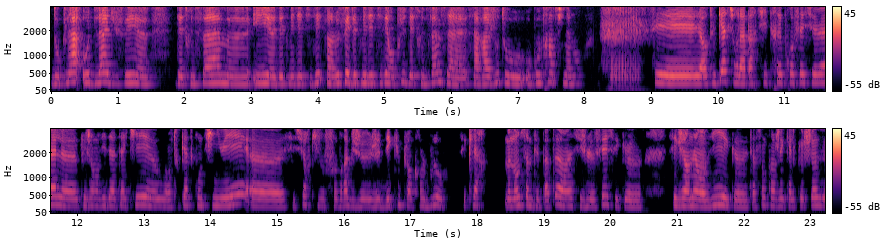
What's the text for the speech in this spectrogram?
Donc là, au-delà du fait euh, d'être une femme euh, et euh, d'être médiatisée, enfin le fait d'être médiatisée en plus d'être une femme, ça, ça rajoute aux, contraintes finalement. C'est en tout cas sur la partie très professionnelle que j'ai envie d'attaquer ou en tout cas de continuer, c'est sûr qu'il faudra que je, je, décuple encore le boulot, c'est clair. Maintenant, ça me fait pas peur. Hein. Si je le fais, c'est que c'est que j'en ai envie et que de toute façon, quand j'ai quelque chose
